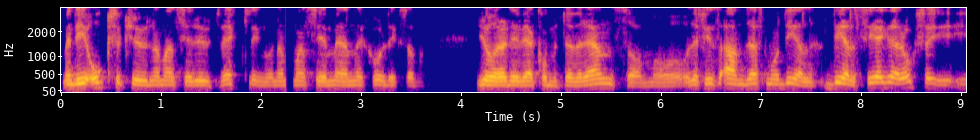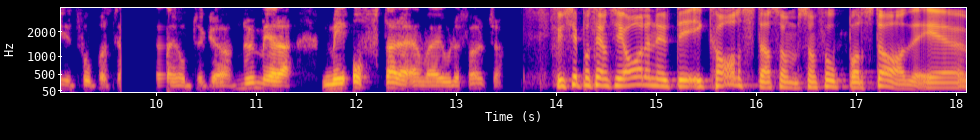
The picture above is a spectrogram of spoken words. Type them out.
men det är också kul när man ser utveckling och när man ser människor liksom göra det vi har kommit överens om. Och, och det finns andra små del, delsegrar också i, i ett fotbollstränarjobb tycker jag. Numera mer, oftare än vad jag gjorde förr tror jag. Hur ser potentialen ut i, i Karlstad som, som fotbollsstad? Eh,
